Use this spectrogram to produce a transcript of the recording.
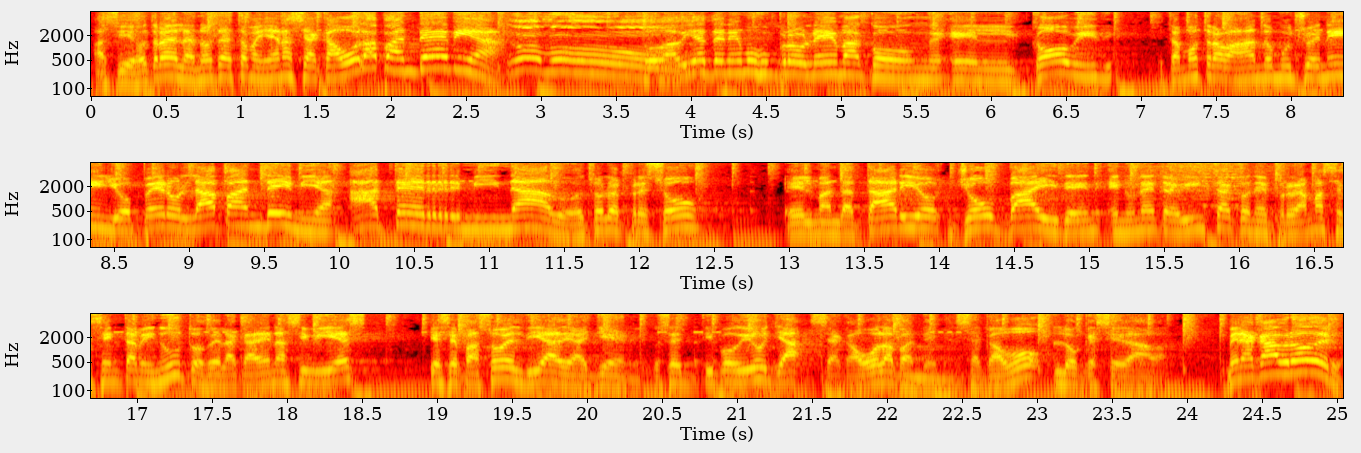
así es, otra de las notas de esta mañana, se acabó la pandemia. ¿Cómo? Todavía tenemos un problema con el COVID. Estamos trabajando mucho en ello, pero la pandemia ha terminado. Esto lo expresó el mandatario Joe Biden en una entrevista con el programa 60 Minutos de la cadena CBS que se pasó el día de ayer. Entonces el tipo dijo, ya se acabó la pandemia, se acabó lo que se daba. Ven acá, brother.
